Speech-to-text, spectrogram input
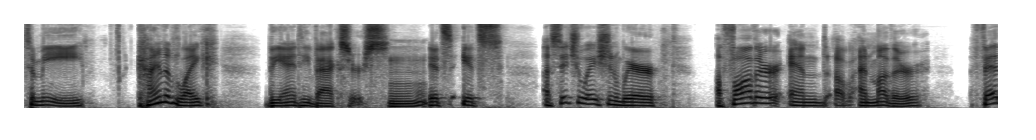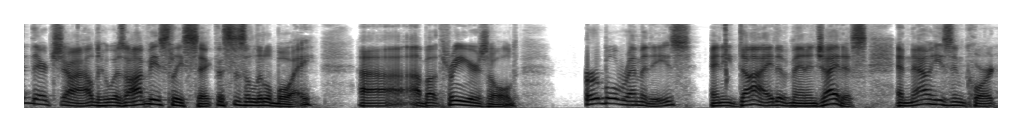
to me, kind of like the anti-vaxxers. Mm-hmm. It's it's a situation where a father and uh, and mother fed their child who was obviously sick. This is a little boy, uh, about three years old, herbal remedies and he died of meningitis. And now he's in court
